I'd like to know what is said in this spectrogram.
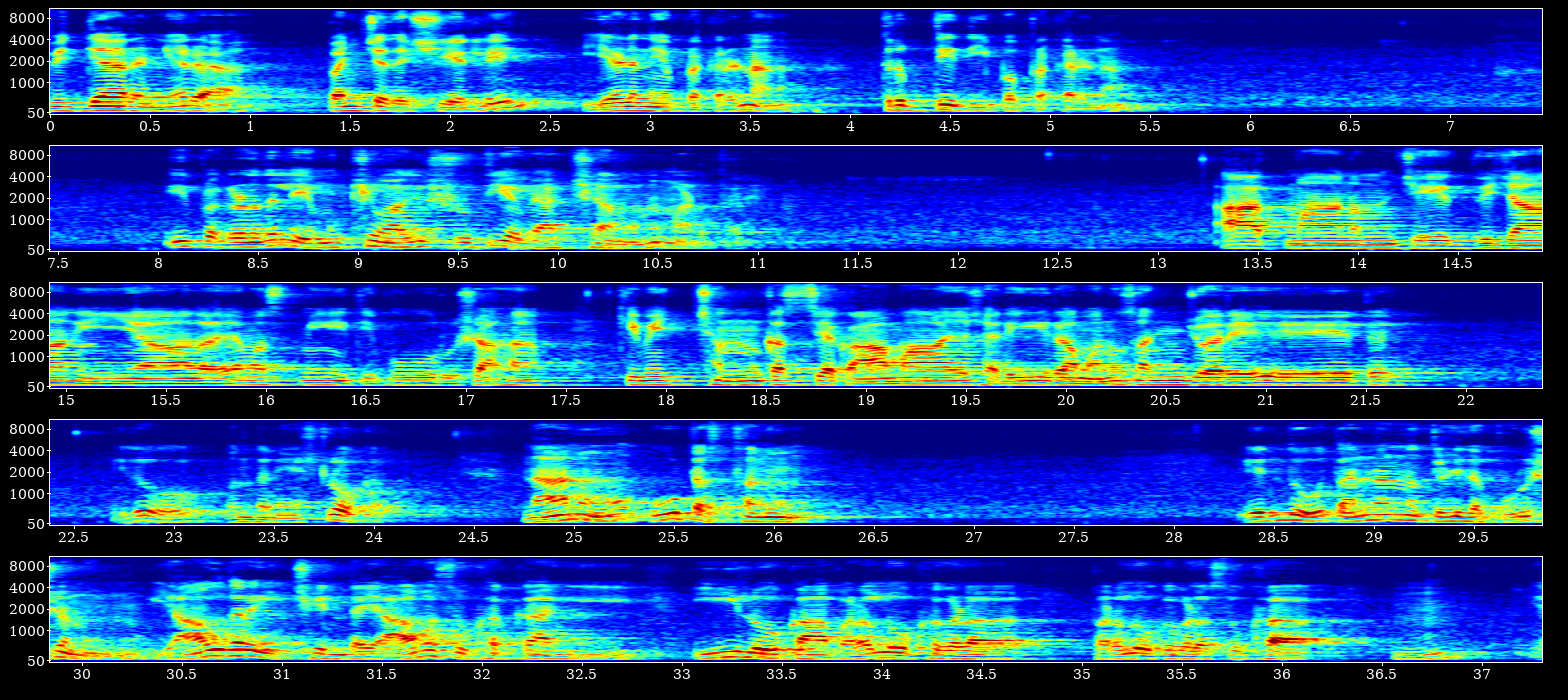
ವಿದ್ಯಾರಣ್ಯರ ಪಂಚದಶಿಯಲ್ಲಿ ಏಳನೆಯ ಪ್ರಕರಣ, ತೃಪ್ತಿ ದೀಪ ಪ್ರಕರಣ. ಈ ಪ್ರಕರಣದಲ್ಲಿ ಮುಖ್ಯವಾಗಿ ಶ್ರುತಿಯ ವ್ಯಾಖ್ಯಾನವನ್ನು ಮಾಡ್ತಾರೆ ಆತ್ಮಾನಂ ಚೇದ್ವಿಜಾನೀಯಾದಯಮಸ್ಮೀತಿ ಪೂರುಷ, ಕಿಮಿಚ್ಛನ್ ಕಸ್ಯ ಕಾಮಾಯ ಶರೀರಮನುಸಂಜ್ವರೇತ್. ಇದು ಒಂದನೆಯ ಶ್ಲೋಕ. ನಾನು ಕೂಟಸ್ಥನು ಎಂದು ತನ್ನನ್ನು ತಿಳಿದ ಪುರುಷನು ಯಾವುದರ ಇಚ್ಛೆಯಿಂದ ಯಾವ ಸುಖಕ್ಕಾಗಿ ಈ ಲೋಕ, ಪರಲೋಕಗಳ ಪರಲೋಕಗಳ ಸುಖ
